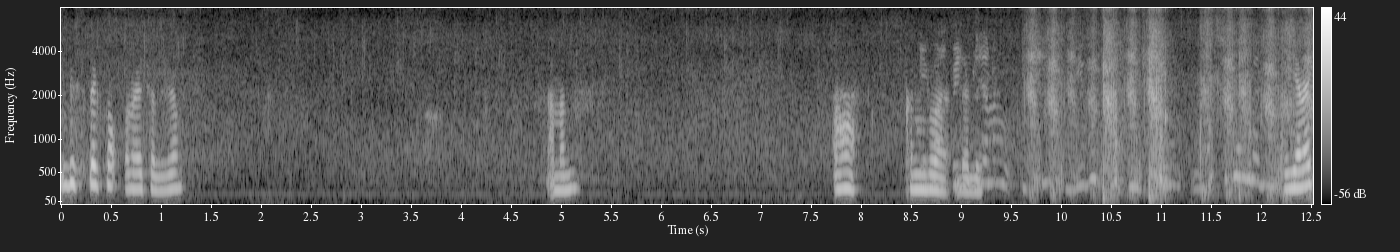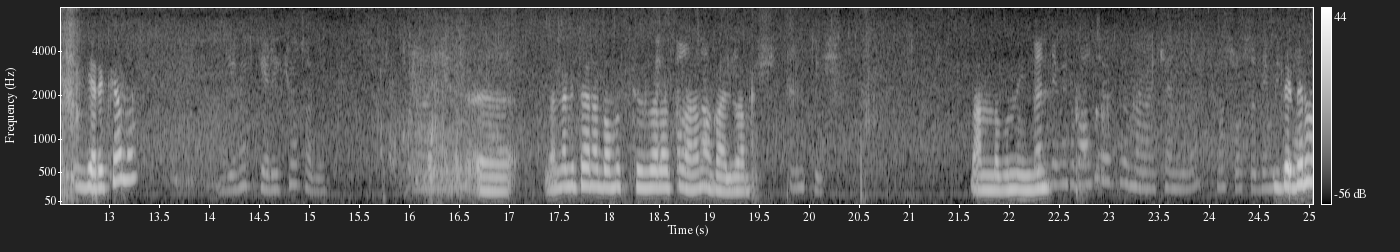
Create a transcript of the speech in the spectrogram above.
Bir stek toplamaya çalışacağım. Hemen. Aha. Kırmızı var. benim canım bir buçuk. Nasıl görmedim? Yemek gerekiyor mu? Yemek gerekiyor tabii. Yani yedim. Ee, bende bir tane domuz çizgilası var ama Baltam galiba. kırılmış. Müthiş. Ben de bunu Ben yiyeyim. demir balta yapıyorum hemen kendime. Nasıl olsa demir Demir balta-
